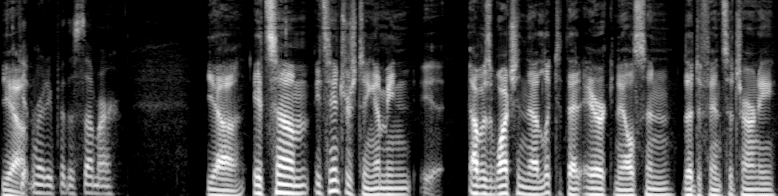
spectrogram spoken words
Yeah. getting ready for the summer. yeah. It's um, it's interesting. I mean, I was watching that. I looked at that Eric Nelson, the defense attorney.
